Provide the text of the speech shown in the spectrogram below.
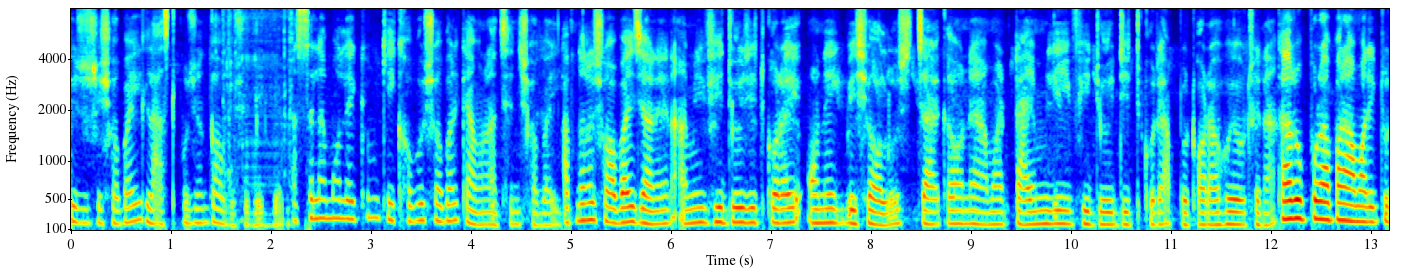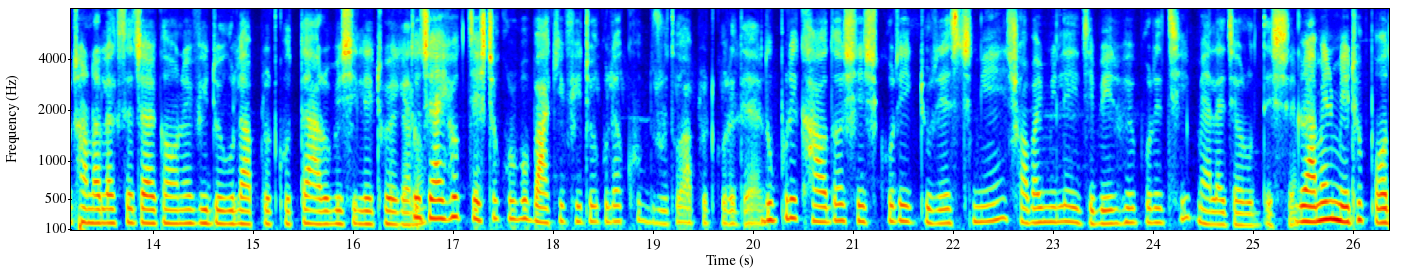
ভিডিওটি সবাই লাস্ট পর্যন্ত অবশ্যই দেখবেন। আসসালামু আলাইকুম। কি খবর সবার? কেমন আছেন সবাই? আপনারা সবাই জানেন আমি ভিডিও এডিট করাই অনেক বেশি অলস। যার কারণে আমার টাইমলি ভিডিও এডিট করে আপলোড করা হয়ে ওঠে না। তার উপর আবার আমার একটু ঠান্ডা লাগছে যার কারণে ভিডিওগুলো আপলোড করতে আরও বেশি লেট হয়ে গেল। তো যাই হোক চেষ্টা করব বাকি ভিডিওগুলো খুব দ্রুত আপলোড করে দেওয়ার। দুপুরে খাওয়া দাওয়া শেষ করে একটু রেস্ট নিয়ে সবাই মিলে এই যে বের হয়ে পড়েছি মেলায় যাওয়ার উদ্দেশ্যে। গ্রামের মেঠো পথ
